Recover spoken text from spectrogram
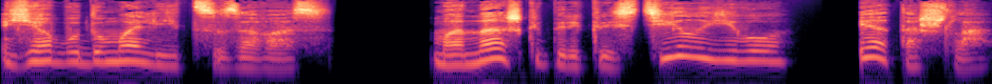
Я буду молиться за вас. Монашка перекрестила его и отошла.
